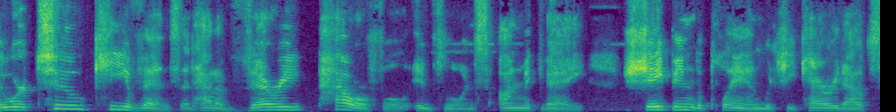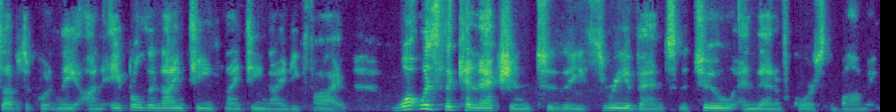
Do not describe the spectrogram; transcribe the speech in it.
there were two key events that had a very powerful influence on McVeigh, shaping the plan which he carried out subsequently on April the 19th, 1995. What was the connection to the three events, the two, and then, of course, the bombing?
